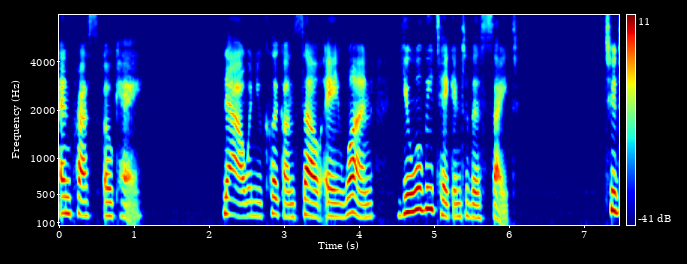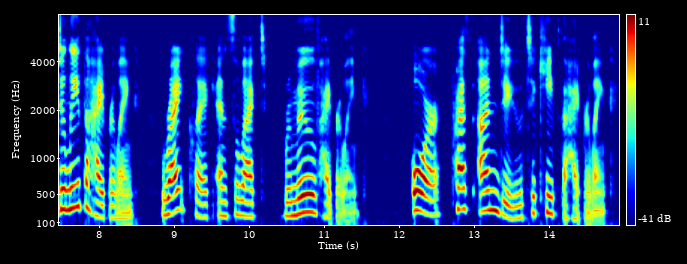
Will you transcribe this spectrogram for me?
and press OK. Now, when you click on cell A1, you will be taken to this site. To delete the hyperlink, right-click and select Remove Hyperlink, or press Undo to keep the hyperlink.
